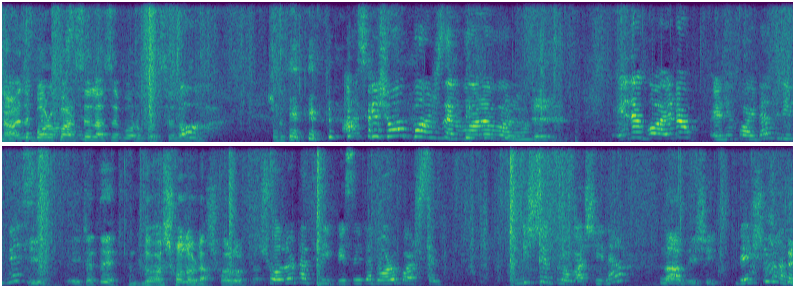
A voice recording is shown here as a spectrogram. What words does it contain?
না যে বড় পার্সেল আছে বড় পার্সেল আছে। আজকে সব পার্সেল বড় বড়। এটা এটা এটা কয়টা? থ্রি পিস দ- ষোলোটা। ষোলোটা। ষোলোটা থ্রি পিস এটা বড় পার্সেল নিশ্চয় প্রবাসী না? না দেশি। দেশি মানে?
